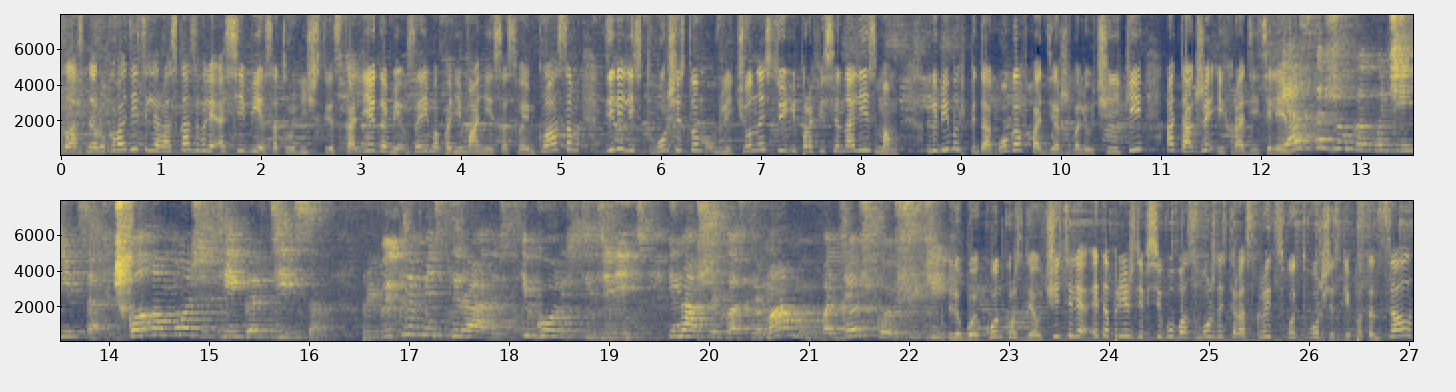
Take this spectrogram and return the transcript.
Классные руководители рассказывали о себе, сотрудничестве с коллегами, взаимопонимании со своим классом, делились творчеством, увлеченностью и профессионализмом. Любимых педагогов поддерживали ученики, а также их родители. Я скажу, как ученица, школа может ей гордиться. Привыкли вместе радость и горести делить. И нашей классной мамы поддержку ощутить. Любой конкурс для учителя – это прежде всего возможность раскрыть свой творческий потенциал,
